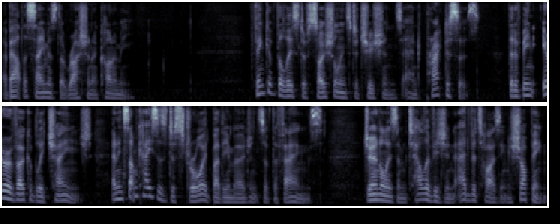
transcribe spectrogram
about the same as the Russian economy. Think of the list of social institutions and practices that have been irrevocably changed and in some cases destroyed by the emergence of the FANGs. Journalism, television, advertising, shopping,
